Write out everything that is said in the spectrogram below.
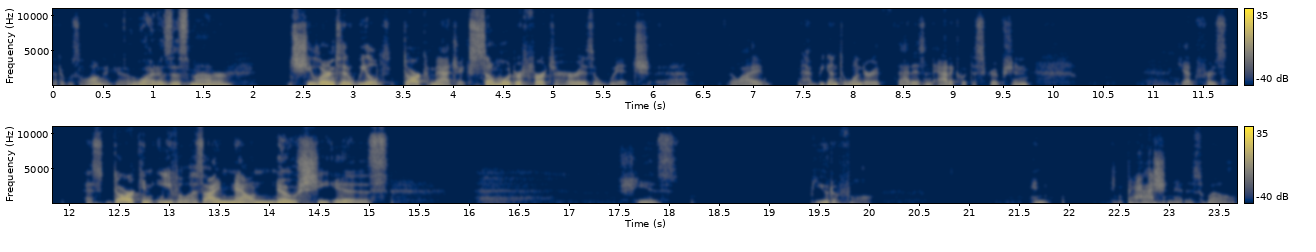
that it was long ago. Why does this matter? She learned to wield dark magic. Some would refer to her as a witch, uh, though I have begun to wonder if that is an adequate description. Yet, for as, as dark and evil as I now know she is, she is beautiful and, and passionate as well.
